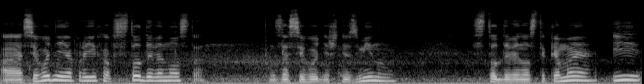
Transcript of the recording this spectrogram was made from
А сьогодні я проїхав 190 за сьогоднішню зміну. 190 км і,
